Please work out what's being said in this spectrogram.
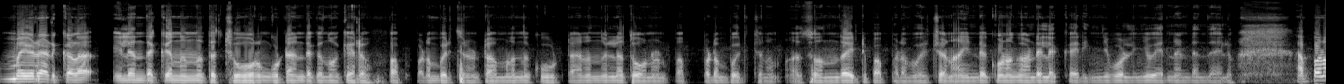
ഉമ്മയുടെ അടുക്കളയിൽ എന്തൊക്കെയാണ് ഇന്നത്തെ ചോറും കൂട്ടാനൊക്കെ നോക്കിയാലോ? പപ്പടം പൊരിച്ചണം കേട്ടോ നമ്മളിന്ന് കൂട്ടാനൊന്നുമില്ല തോന്നണം. പപ്പടം പൊരിച്ചണം. അത് സ്വന്തമായിട്ട് പപ്പടം പൊരിച്ചണം. അതിന്റെ ഗുണം കാണില്ല കരിഞ്ഞ് പൊളിഞ്ഞ് വരുന്നുണ്ട് എന്തായാലും. അപ്പോൾ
